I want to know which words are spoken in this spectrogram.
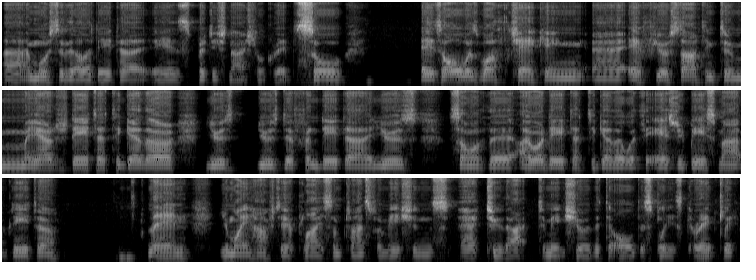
uh, and most of the other data is British National Grid. So it's always worth checking uh, if you're starting to merge data together, use use different data, use some of the our data together with the Esri base map data, then you might have to apply some transformations uh, to that to make sure that it all displays correctly.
